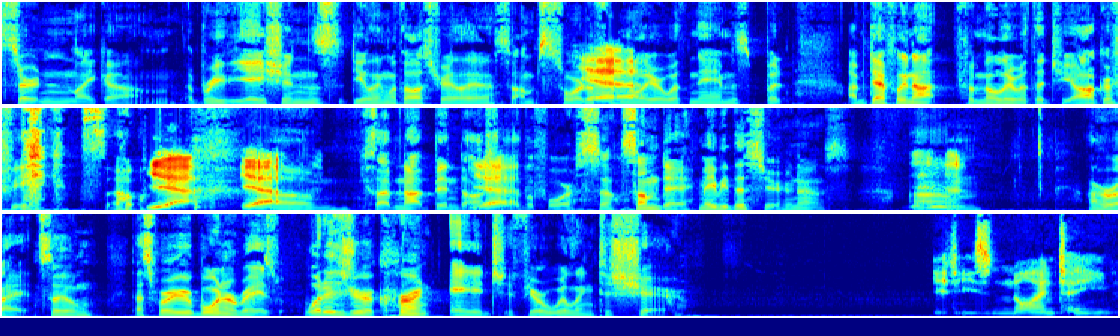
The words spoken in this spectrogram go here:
certain like um abbreviations dealing with Australia. So I'm sort of Yeah. familiar with names, but I'm definitely not familiar with the geography. so yeah, yeah. um because I've not been to Australia Yeah. before. So someday, maybe this year, who knows? Yeah. Um all right. So that's where you were born and raised. What is your current age if you're willing to share? it is 19.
